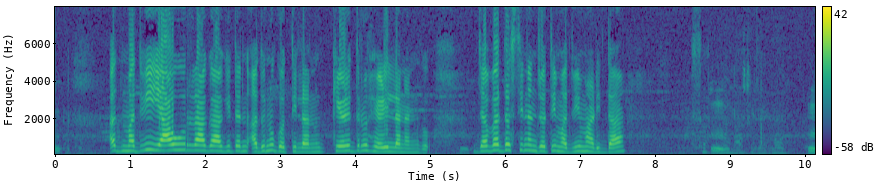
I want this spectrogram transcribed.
ಏನು ಅದು ಮದ್ವೆ ಯಾವ ಊರಾಗ ಆಗಿದೆ ಅದನ್ನು ಅದೂ ಗೊತ್ತಿಲ್ಲ ನನಗೆ ಕೇಳಿದ್ರು ಹೇಳಿಲ್ಲ ನನಗೂ. ಜಬರ್ದಸ್ತಿ ನನ್ನ ಜೊತೆ ಮದ್ವೆ ಮಾಡಿದ್ದ. ಹ್ಞೂ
